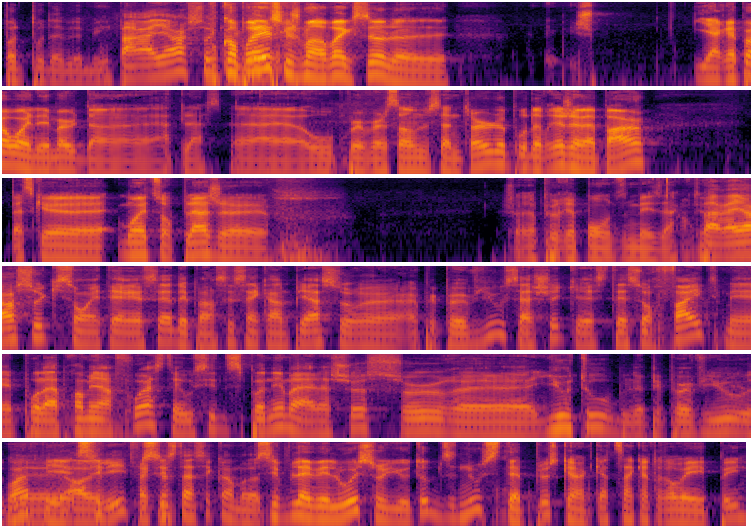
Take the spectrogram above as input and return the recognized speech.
pas de poudre de bébé. Par ailleurs, ceux Vous comprenez veulent- ce que je m'en vais avec ça, là? Je- Il n'y aurait pas à avoir une émeute dans à la place, euh, au Perversal Center. Là. Pour de vrai, j'avais peur. Parce que moi, être sur place, je- j'aurais pu répondre de mes actes. Par ailleurs, ceux qui sont intéressés à dépenser 50$ sur euh, un pay-per-view, sachez que c'était sur Fight, mais pour la première fois, c'était aussi disponible à l'achat sur euh, YouTube, le pay-per-view de Ouais, All Elite. Fait que c'est assez commode. Si vous l'avez loué sur YouTube, dites-nous si c'était plus qu'en 480p.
